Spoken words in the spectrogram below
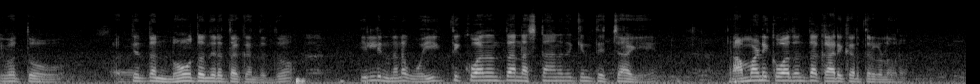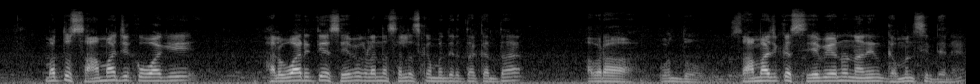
ಇವತ್ತು ಅತ್ಯಂತ ನೋವು ತಂದಿರತಕ್ಕಂಥದ್ದು. ಇಲ್ಲಿ ನನಗೆ ವೈಯಕ್ತಿಕವಾದಂಥ ನಷ್ಟ ಅನ್ನೋದಕ್ಕಿಂತ ಹೆಚ್ಚಾಗಿ ಪ್ರಾಮಾಣಿಕವಾದಂಥ ಕಾರ್ಯಕರ್ತರುಗಳವರು ಮತ್ತು ಸಾಮಾಜಿಕವಾಗಿ ಹಲವಾರು ರೀತಿಯ ಸೇವೆಗಳನ್ನು ಸಲ್ಲಿಸ್ಕೊಂಬಂದಿರತಕ್ಕಂಥ ಅವರ ಒಂದು ಸಾಮಾಜಿಕ ಸೇವೆಯನ್ನು ನಾನೇನು ಗಮನಿಸಿದ್ದೇನೆ.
